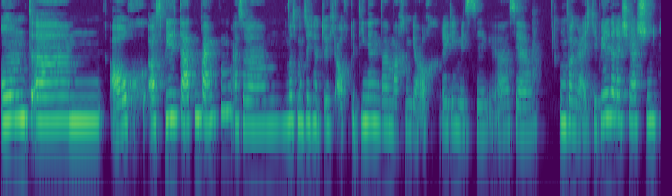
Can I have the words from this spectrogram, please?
Und ähm, auch aus Bilddatenbanken, also da muss man sich natürlich auch bedienen, da machen wir auch regelmäßig äh, sehr umfangreiche Bilderrecherchen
